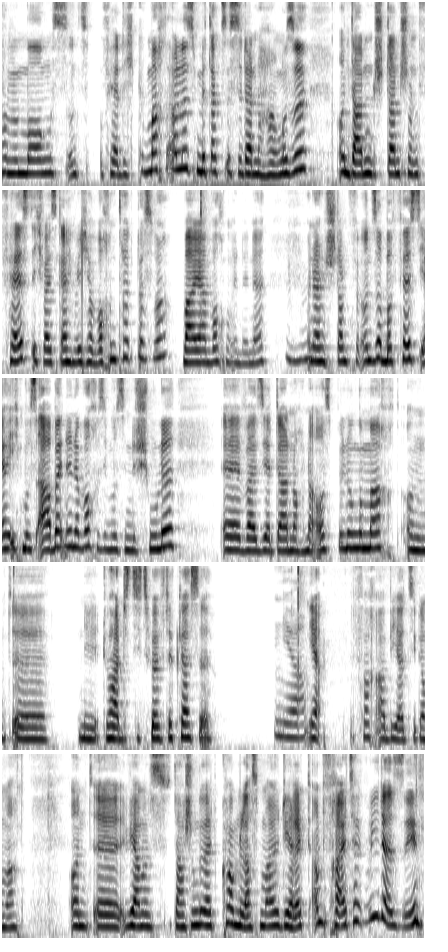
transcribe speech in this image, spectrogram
haben wir morgens uns fertig gemacht alles, mittags ist sie dann nach Hause und dann stand schon fest, ich weiß gar nicht, welcher Wochentag das war, war ja am Wochenende, ne? Und dann stand für uns aber fest, ja, ich muss arbeiten in der Woche, sie muss in die Schule, äh, weil sie hat da noch eine Ausbildung gemacht und äh, nee, du hattest die zwölfte Klasse. ja. Ja, Fachabi hat sie gemacht. Und äh, wir haben uns da schon gesagt, komm, lass mal direkt am Freitag wiedersehen.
